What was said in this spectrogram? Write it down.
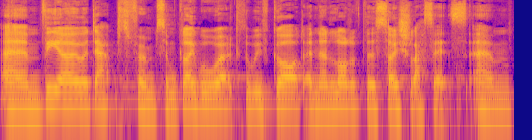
um, VO adapts from some global work that we've got, and a lot of the social assets. Um,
